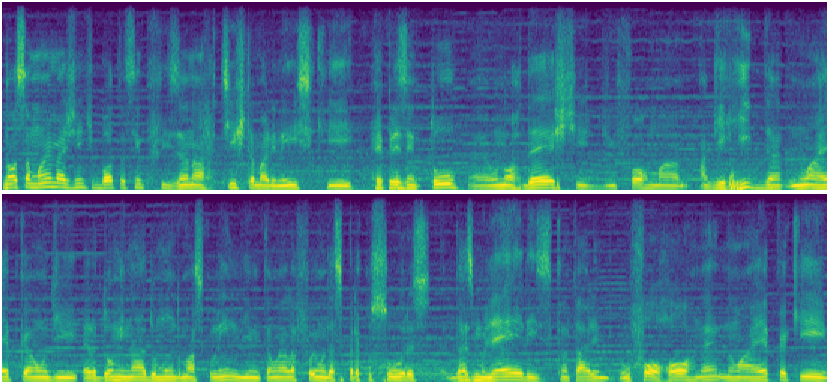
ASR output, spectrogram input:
Nossa mãe, mas a gente bota sempre frisando a artista marinês que representou é, o Nordeste de forma aguerrida, numa época onde era dominado o mundo masculino, então ela foi uma das precursoras das mulheres cantarem o forró, né? Numa época que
